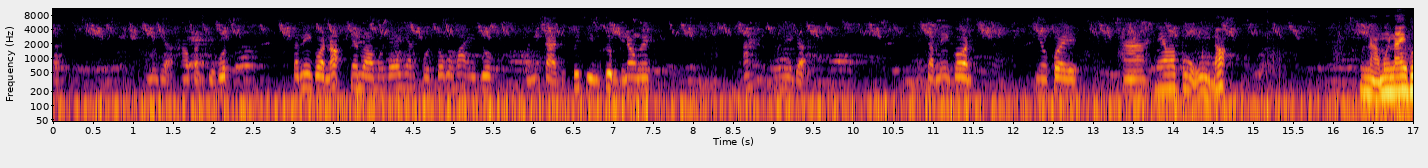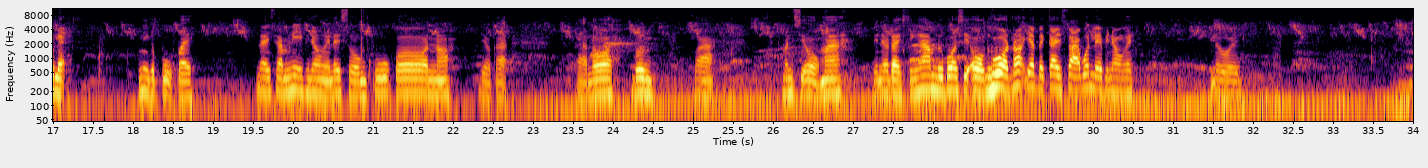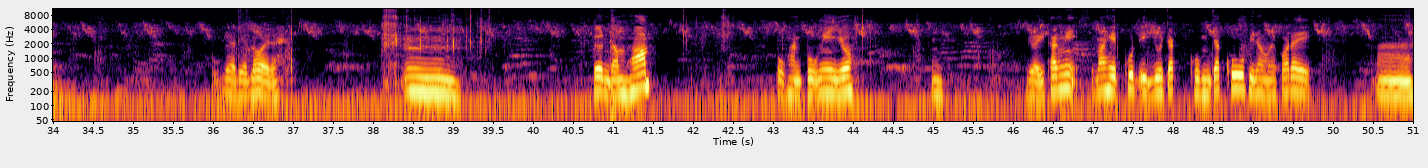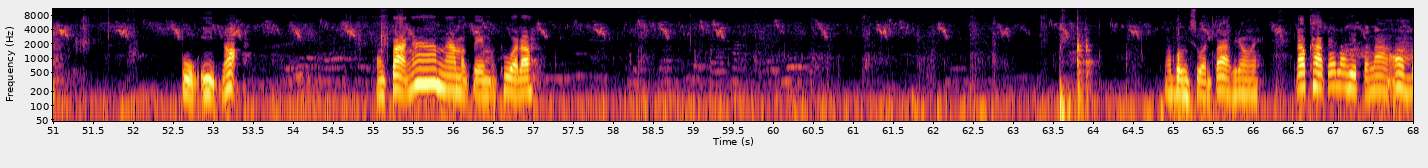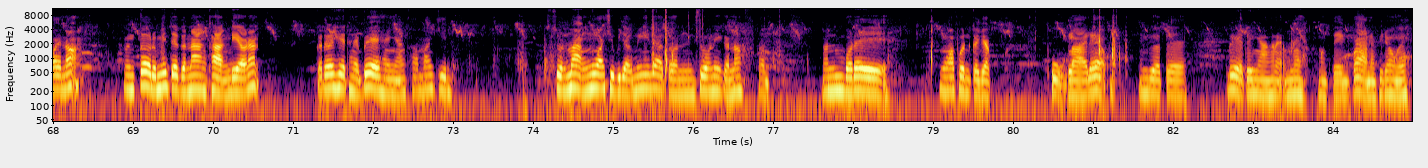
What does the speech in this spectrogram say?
อะนี่เดี๋ยวเอาปัดสีพุดตอนนี้ก่อนเนาะยันว่ามือแดงยันฝนตกลงมาอีกอยู่บรรยากาศคือสีมขึ้นพี่น้องเลยอะมื้อนี้ก็จับนี่ก่อน เดี๋ยวค่อยหาแนวมาปลูกอีกเนาะมือหนาวมือในพูดแหละ นี่ก็ปลูกไปได้ซ้ำนี่พี่น้องเลยได้สองคู่ก้อนเนาะเดี๋ยวก็ถารอเบิ้งว่ามันสิออกมาเป็นอะไรสิงามหรือบ่สิออกหรือบ่เนาะอย่าแต่ไก่ซาเบิ้เลยพี่น้องเลย เลยปลูกแล้เรียบร้อยเลยอืมเกินกำหอม ปลูกหันปลูกนี่อยู่เดี๋ยวอีกครั้งนี้มาเฮ็ดคุดอีกอยู่จักคุมจักคู่พี่น้องเลยก็ได้อ่าปลูกอีกเนาะของป่างามงามหมักแดงหมักทั่วเรา มาเบิ่งสวนป้าพี่น้องเลยเราคักแล้วเราเห็ดตะนางอ้อมไว้เนาะเมืองเตอร์เรามีแต่ตะนางข้างเดียวนั่นก็ได้เห็ดให้แบ่ให้หยังเขามากิน ส่วนมากงัวชิบอยากมีแล้วตอนช่วงนี้กันเนาะมันบ่ได้งัวเพิ่นก็อยากผูกลายแล้วยังเหลือแต่แบ่แต่ยังแหละแม่หมักแตงป้านะพี่น้องเลย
